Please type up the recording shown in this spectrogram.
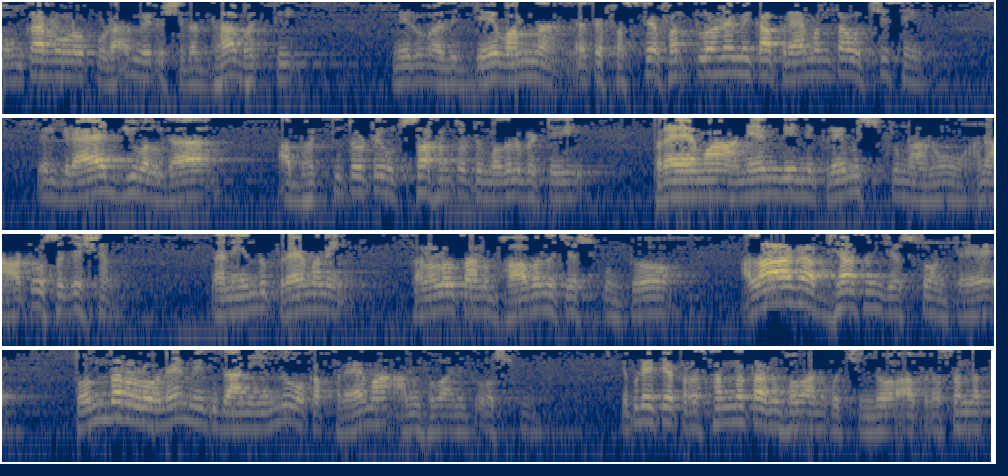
ఓంకారంలో కూడా మీరు శ్రద్ధాభక్తి మీరు అది డే వన్ లేకపోతే ఫస్ట్ ఎఫర్ట్లోనే మీకు ఆ ప్రేమంతా వచ్చేసేది మీరు గ్రాడ్యువల్గా ఆ భక్తితోటి ఉత్సాహంతో మొదలుపెట్టి ప్రేమ నేను దీన్ని ప్రేమిస్తున్నాను అనే ఆటో సజెషన్ దాని ఎందు ప్రేమని తనలో తాను భావన చేసుకుంటూ అలాగ అభ్యాసం చేస్తుంటే తొందరలోనే మీకు దాని ఎందు ఒక ప్రేమ అనుభవానికి వస్తుంది. ఎప్పుడైతే ప్రసన్నత అనుభవానికి వచ్చిందో ఆ ప్రసన్నత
